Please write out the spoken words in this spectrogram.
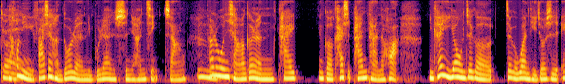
然后你发现很多人你不认识，你很紧张。嗯，那如果你想要跟人开那个开始攀谈的话，你可以用这个这个问题，就是哎，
